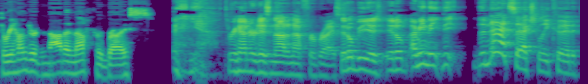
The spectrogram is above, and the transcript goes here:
300 not enough for Bryce. yeah, 300 is not enough for Bryce. It'll be, a, it'll, I mean, the, the, the Nats actually could.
